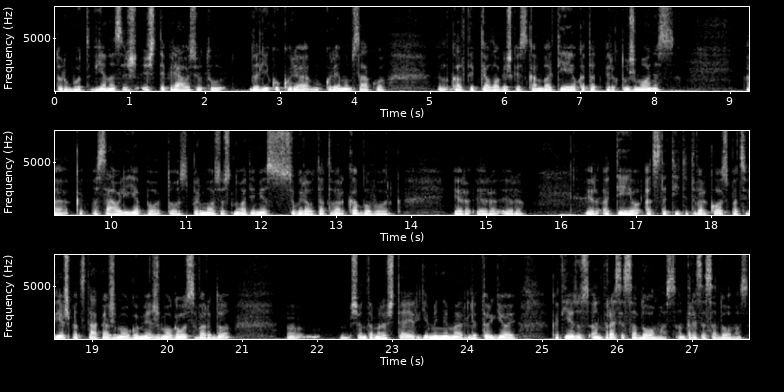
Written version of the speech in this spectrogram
turbūt vienas iš, iš stipriausių tų dalykų, kurie, kurie mums sako, gal taip teologiškai skamba, atėjo, kad atpirktų žmonės, kad pasaulyje po tos pirmosios nuodėmės sugriauta tvarka buvo ir, ir, ir, ir, ir atėjo atstatyti tvarkos. Pats viešpats tapę žmogumi, žmogaus vardu, šventame rašte irgi minima ir liturgijoje, kad Jėzus antrasis Adomas, antrasis Adomas,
